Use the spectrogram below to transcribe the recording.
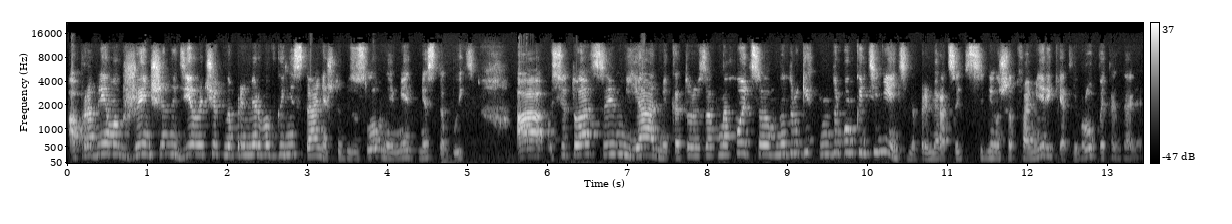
о проблемах женщин и девочек, например, в Афганистане, что, безусловно, имеет место быть, о ситуации в Мьянме, которая находится на, других, на другом континенте, например, от Соединенных Штатов Америки, от Европы и так далее.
